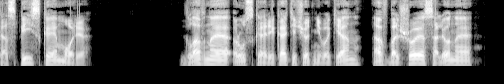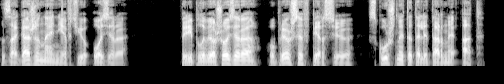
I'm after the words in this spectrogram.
Каспийское море Главная русская река течет не в океан, а в большое, соленое, загаженное нефтью озеро. Переплывешь озеро, упрешься в Персию, скучный тоталитарный ад.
